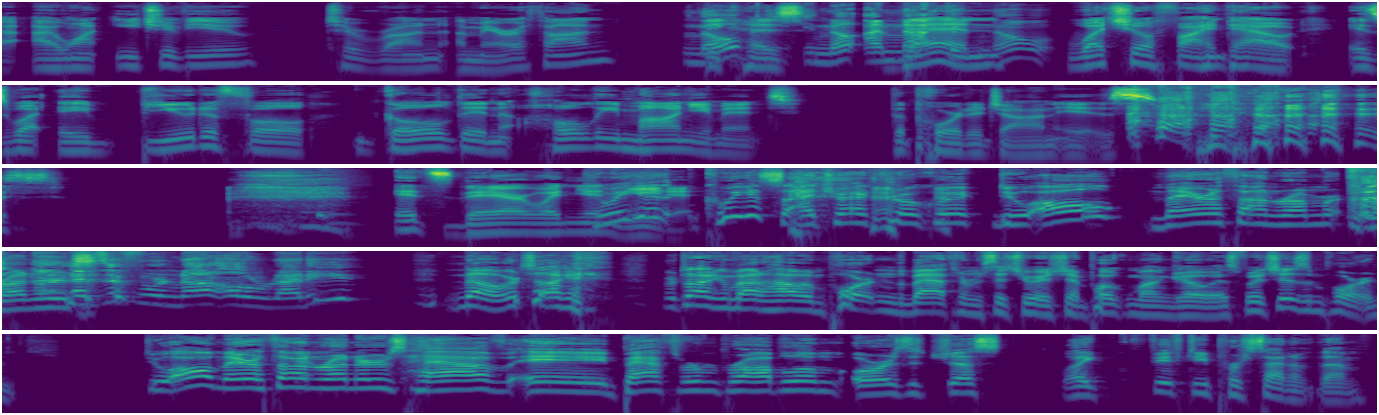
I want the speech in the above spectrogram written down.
I, I want each of you to run a marathon No, Because no, I'm not. then Good, no, what you'll find out is what a beautiful golden holy monument the Porta John is. Because it's there when you Can we need get it. can we get sidetracked real quick? Do all marathon rum- runners? as if we're not already. No, we're talking we're talking about how important the bathroom situation at Pokemon Go is, which is important. Do all marathon runners have a bathroom problem, or is it just like fifty percent of them?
